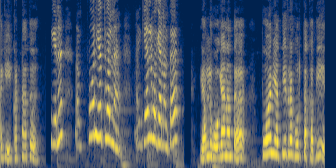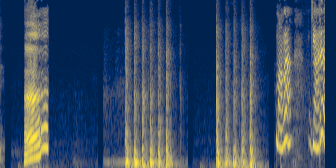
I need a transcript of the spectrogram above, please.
ಆಗಿ ಕಟ್ಟಾತ. ಏನ? ಫೋನ್ ಎತ್ತವಲ್ಲ? ಎಲ್ಲಿ ಹೋಗ್ಯಾನಂತ? ಎಲ್ಲಿ ಹೋಗ್ಯಾನಂತ ಫೋನ್ ಎತ್ತಿದ್ರ ಗುರ್ತಕತಿ. ಮಾವ ಯಾರ?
